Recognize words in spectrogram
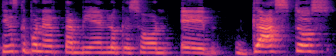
tienes que poner también lo que son gastos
